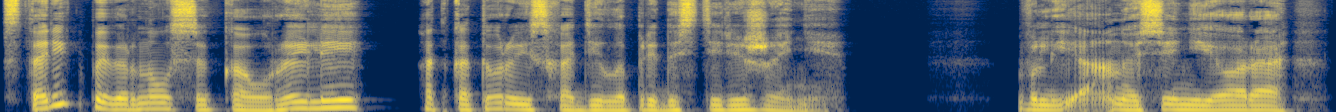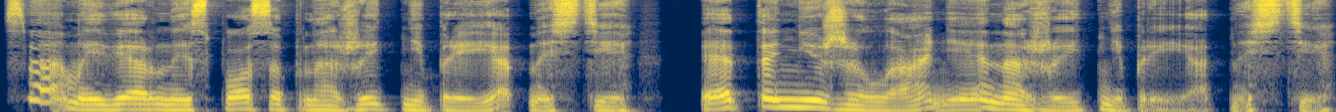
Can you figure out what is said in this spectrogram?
Старик повернулся к Аурелии, от которой исходило предостережение. «В Льяно, сеньора, самый верный способ нажить неприятности — это нежелание нажить неприятности.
